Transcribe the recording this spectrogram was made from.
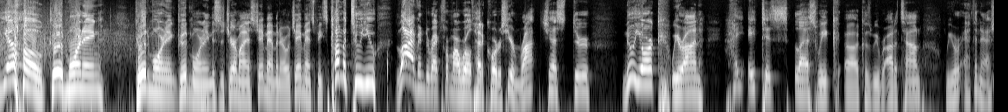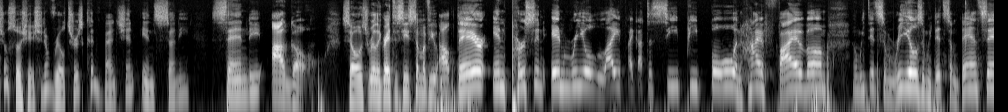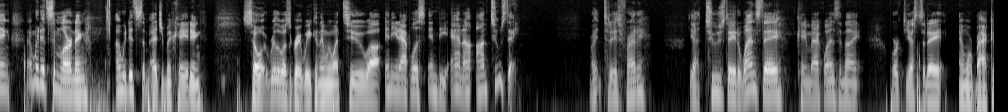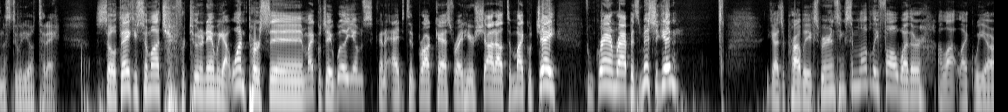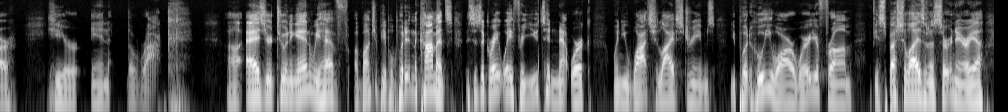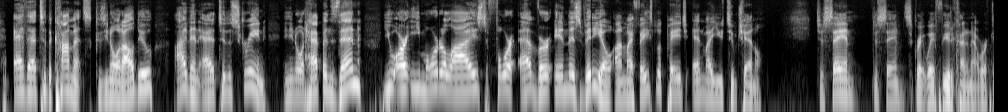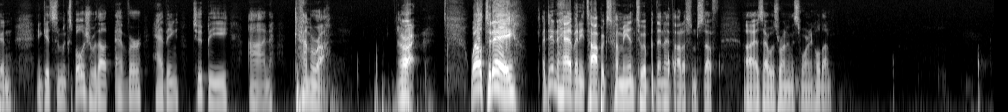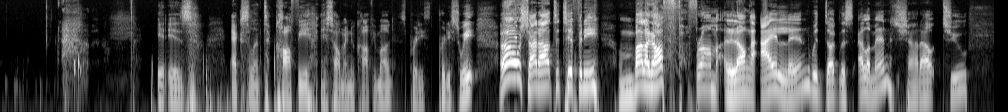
Yo, good morning. Good morning. Good morning. This is Jeremiah J Man Monero. J Man Speaks coming to you live and direct from our world headquarters here in Rochester, New York. We were on hiatus last week because uh, we were out of town. We were at the National Association of Realtors convention in sunny San Diego. So it's really great to see some of you out there in person, in real life. I got to see people and high five them. And we did some reels and we did some dancing and we did some learning and we did some educating. So it really was a great week. And then we went to uh, Indianapolis, Indiana on Tuesday. Right? Today's Friday? Yeah, Tuesday to Wednesday. Came back Wednesday night, worked yesterday, and we're back in the studio today. So thank you so much for tuning in. We got one person, Michael J. Williams, going to add you to the broadcast right here. Shout out to Michael J. from Grand Rapids, Michigan. You guys are probably experiencing some lovely fall weather, a lot like we are here in the Rock. Uh, as you're tuning in, we have a bunch of people. Put it in the comments. This is a great way for you to network when you watch live streams. You put who you are, where you're from, if you specialize in a certain area, add that to the comments because you know what I'll do? I then add it to the screen. And you know what happens then? You are immortalized forever in this video on my Facebook page and my YouTube channel. Just saying, just saying, it's a great way for you to kind of network and, and get some exposure without ever having to be on camera. All right. Well, today I didn't have any topics coming into it, but then I thought of some stuff uh, as I was running this morning. Hold on. It is excellent coffee. I saw my new coffee mug. It's pretty pretty sweet. Oh, shout out to Tiffany Balanoff from Long Island with Douglas Elliman. Shout out to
